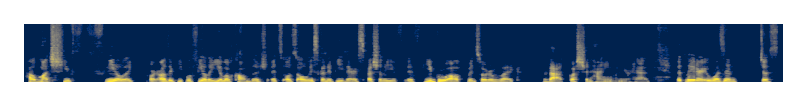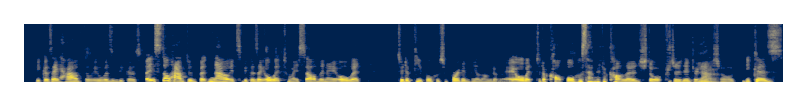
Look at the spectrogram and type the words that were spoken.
how much you feel like or other people feel that you've accomplished. It's, always going to be there especially if, if you grew up with sort of like that question hanging on your head. But later it wasn't just because i have to it wasn't because i still have to but now it's because i owe it to myself and i owe it to the people who supported me along the way. I owe it to the couple who sent me to college, to Opportunity International, yeah. because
